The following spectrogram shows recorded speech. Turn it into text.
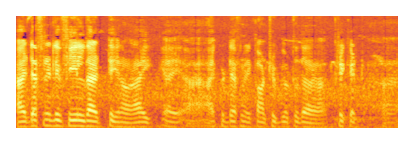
I definitely feel that you know I I, I could definitely contribute to the cricket uh,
